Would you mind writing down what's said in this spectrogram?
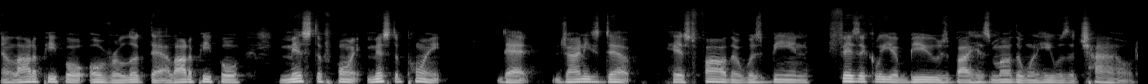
And a lot of people overlooked that. A lot of people missed the point, missed the point that Johnny's Depp, his father, was being physically abused by his mother when he was a child.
